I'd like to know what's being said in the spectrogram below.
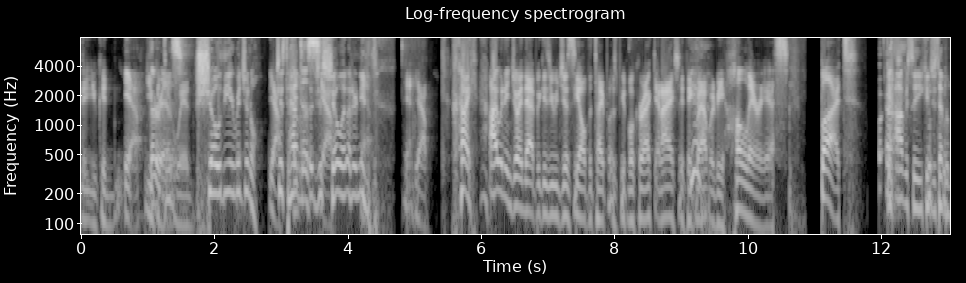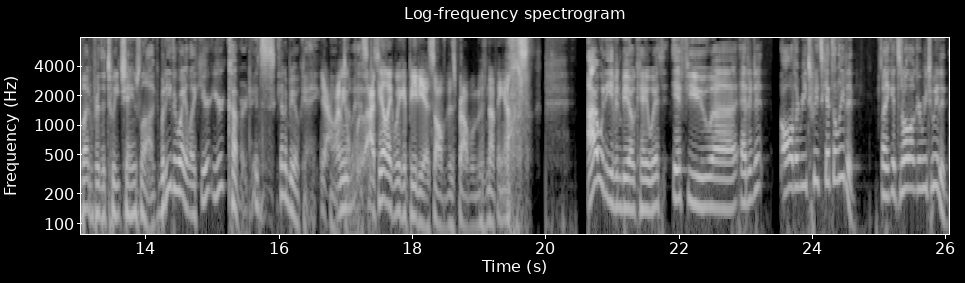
that you could, Yeah, you there could is. with. show the original. Yeah. just have It does- just yeah. show it underneath. Yeah. Yeah. I I would enjoy that because you would just see all the typos people correct, and I actually think Yeah. that would be hilarious. But Uh, Obviously, you could just have a button for the tweet change log, but either way, like you're you're covered. It's gonna be okay. yeah, I mean, dumbasses. I feel like Wikipedia solved this problem, if nothing else. I would even be okay with if you uh, edit it, all the retweets get deleted. Like it's no longer retweeted.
